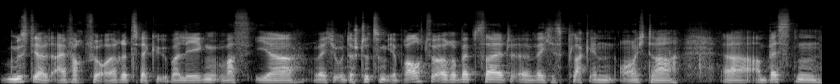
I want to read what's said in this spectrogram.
müsst ihr halt einfach für eure Zwecke überlegen, was ihr, welche Unterstützung ihr braucht für eure Website, äh, welches Plugin euch da äh, am besten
